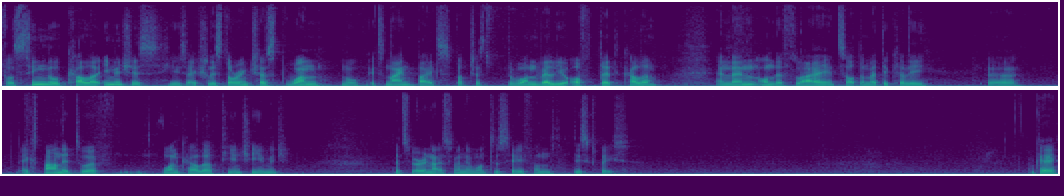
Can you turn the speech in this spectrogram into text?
for single color images, he's actually storing just one, no, it's nine bytes, but just the one value of that color. And then on the fly, it's automatically uh, expanded to a one color PNG image. That's very nice when you want to save on disk space. Okay,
